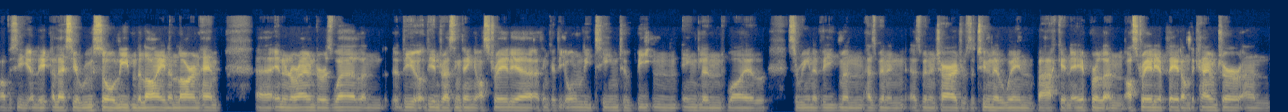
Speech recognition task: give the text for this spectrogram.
obviously Alessia Russo leading the line, and Lauren Hemp uh, in and around her as well. And the the interesting thing, Australia, I think, are the only team to have beaten England while Sarina Wiegman has been in has been in charge. It was a two 0 win back in April, and Australia played on the counter and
